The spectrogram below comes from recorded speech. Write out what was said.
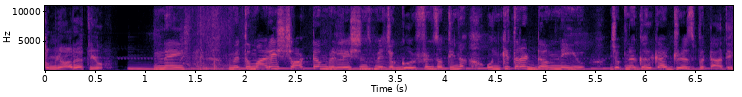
तुम यहाँ रहती हो? नहीं मैं तुम्हारी शॉर्ट टर्म रिलेशंस में जो गर्लफ्रेंड्स होती ना उनकी तरह डम नहीं हूँ जो अपना घर का एड्रेस बता दे।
